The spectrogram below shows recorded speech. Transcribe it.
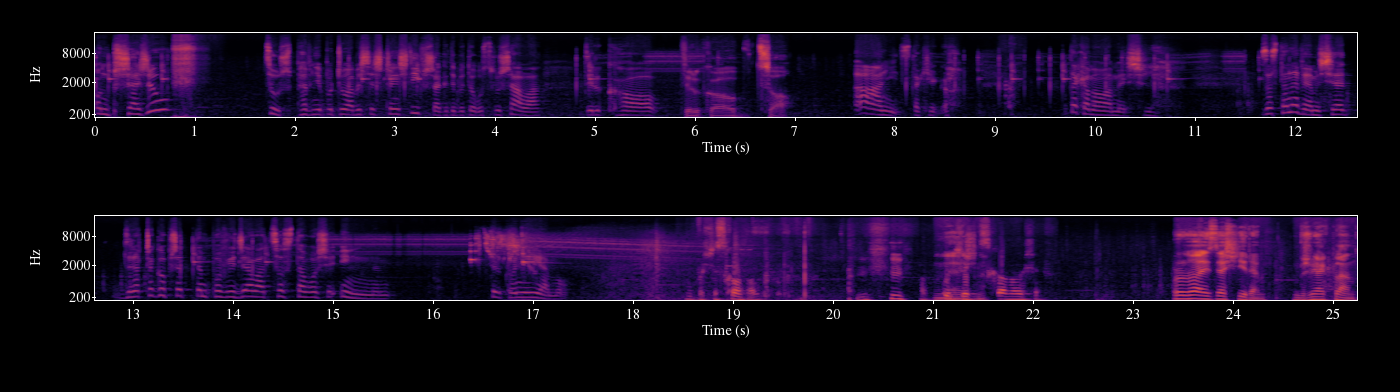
On przeżył? Cóż, pewnie poczułaby się szczęśliwsza, gdyby to usłyszała. Tylko... Tylko co? A, nic takiego. Taka mała myśl. Zastanawiam się, dlaczego przedtem powiedziała, co stało się innym. Tylko nie jemu. Bo się schował. Nieźle. Uciekł, schował się. Porozmawiaj z Jasirem. Brzmi jak plan.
